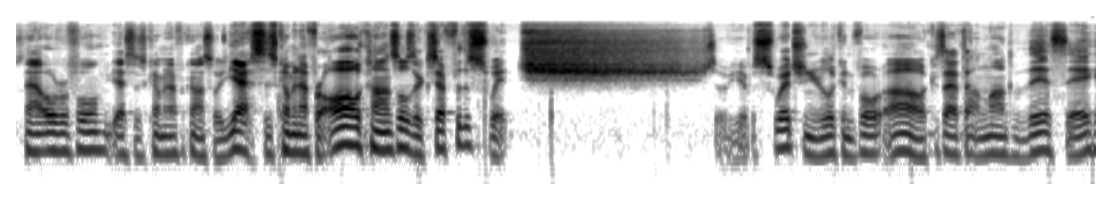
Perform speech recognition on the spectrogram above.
It's now overfull. Yes, it's coming out for console. Yes, it's coming out for all consoles except for the Switch. So if you have a Switch and you're looking for oh, because I have to unlock this, eh?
